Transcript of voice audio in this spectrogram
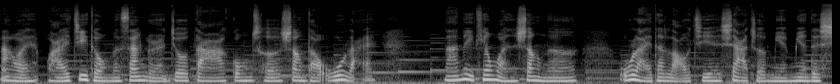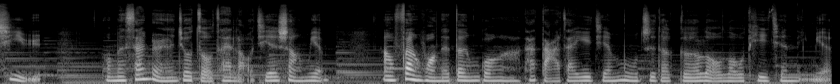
那我我还记得，我们三个人就搭公车上到乌来。那那天晚上呢，乌来的老街下着绵绵的细雨，我们三个人就走在老街上面，让泛黄的灯光啊，它打在一间木质的阁楼楼梯间里面。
